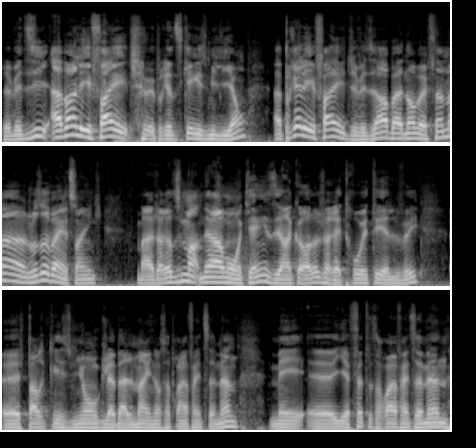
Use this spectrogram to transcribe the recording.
J'avais dit avant les fêtes, j'avais prédit 15 millions. Après les fêtes, j'avais dit ah ben non, ben finalement, dire 25. Ben, j'aurais dû m'en tenir à mon 15 et encore là, j'aurais trop été élevé. Euh, je parle de 15 millions globalement et non sa première fin de semaine. Mais euh, il a fait à sa première fin de semaine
